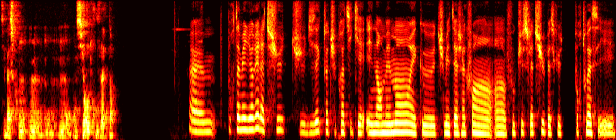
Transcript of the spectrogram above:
c'est parce qu'on s'y retrouve là-dedans. Euh, pour t'améliorer là-dessus, tu disais que toi tu pratiquais énormément et que tu mettais à chaque fois un, focus là-dessus parce que pour toi c'est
